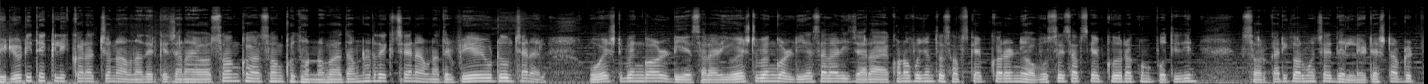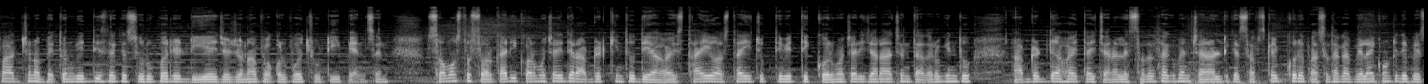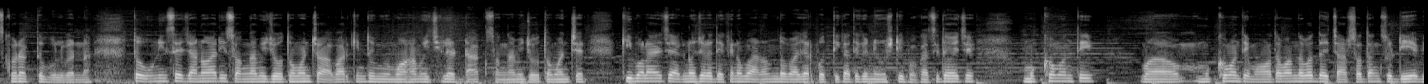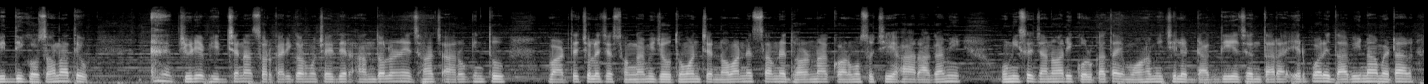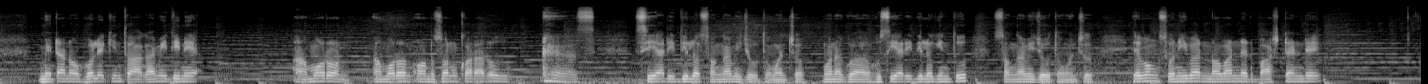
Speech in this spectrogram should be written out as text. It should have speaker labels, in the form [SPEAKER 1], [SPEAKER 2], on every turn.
[SPEAKER 1] ভিডিওটিতে ক্লিক করার জন্য আপনাদেরকে জানাই অসংখ্য অসংখ্য ধন্যবাদ। আপনারা দেখছেন আপনাদের প্রিয় ইউটিউব চ্যানেল ওয়েস্ট বেঙ্গল ডিএসএলআরই ওয়েস্ট বেঙ্গল ডিএসএলআরই যারা এখনও পর্যন্ত সাবস্ক্রাইব করেননি, অবশ্যই সাবস্ক্রাইব করে রাখুন। প্রতিদিন সরকারি কর্মচারীদের লেটেস্ট আপডেট পাওয়ার জন্য বেতন বৃদ্ধি থেকে শুরু করে ডিএ, যোজনা, প্রকল্প, ছুটি, পেনশন, সমস্ত সরকারি কর্মচারীদের আপডেট কিন্তু দেওয়া হয়। স্থায়ী অস্থায়ী চুক্তিভিত্তিক কর্মচারী যারা আছেন, তাদেরও কিন্তু আপডেট দেওয়া হয়। তাই চ্যানেলের সাথে থাকবেন, চ্যানেলটিকে সাবস্ক্রাইব করে পাশে থাকা বেল আইকনটিতে প্রেস করে রাখতে ভুলবেন না। তো উনিশে জানুয়ারি সংগ্রামী যৌথ মঞ্চ আবার কিন্তু মহামিছিলের ডাক সংগ্রামী যৌথ মঞ্চের। কী বলা হয়েছে এক নজরে দেখে নেব, আনন্দবাজার পত্রিকা থেকে নিউজটি প্রকাশিত হয়েছে। মুখ্যমন্ত্রী মুখ্যমন্ত্রী মমতা বন্দ্যোপাধ্যায় চার শতাংশ ডিএ বৃদ্ধি ঘোষণাতেও চিড়ে ভিজছে না। সরকারি কর্মচারীদের আন্দোলনের ঝাঁজ আরও কিন্তু বাড়তে চলেছে। সংগ্রামী যৌথ মঞ্চের নবান্নের সামনে ধর্না কর্মসূচি আর আগামী উনিশে জানুয়ারি কলকাতায় মহামিছিলের ডাক দিয়েছেন তারা। এরপরে দাবি না মেটার, মেটানো হলে কিন্তু আগামী দিনে আমরণ আমরণ অনশন করারও সিয়ারি দিল সংগ্রামী যৌথ মঞ্চ। মনে হুঁশিয়ারি দিল কিন্তু সংগ্রামী যৌথ মঞ্চ। এবং শনিবার নবান্নের বাস স্ট্যান্ডে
